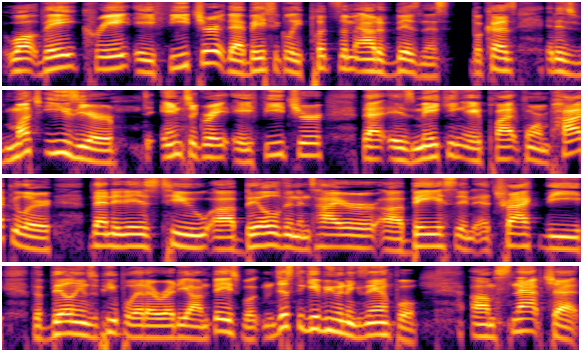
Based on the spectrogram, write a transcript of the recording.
well, they create a feature that basically puts them out of business because it is much easier to integrate a feature that is making a platform popular than it is to uh, build an entire uh, base and attract the the billions of people that are already on Facebook. And just to give you an example, um, Snapchat.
